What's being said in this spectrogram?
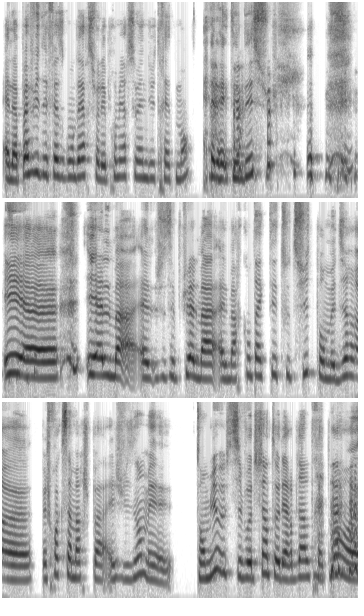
Elle n'a pas vu d'effets secondaires sur les premières semaines du traitement. Elle a été déçue. et, euh, et elle m'a, je sais plus, elle m'a, elle m'a tout de suite pour me dire, euh, bah, je crois que ça marche pas. Et je lui dis non, mais tant mieux si votre chien tolère bien le traitement. Euh,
